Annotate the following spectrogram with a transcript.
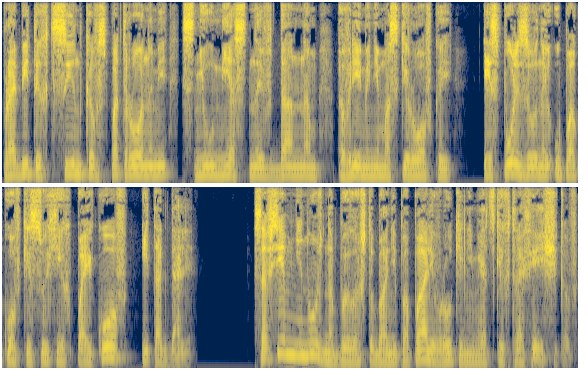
пробитых цинков с патронами с неуместной в данном времени маскировкой – использованной упаковки сухих пайков и так далее. Совсем не нужно было, чтобы они попали в руки немецких трофейщиков.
